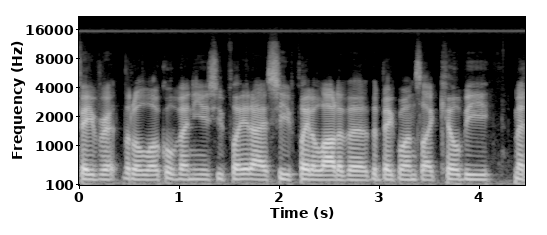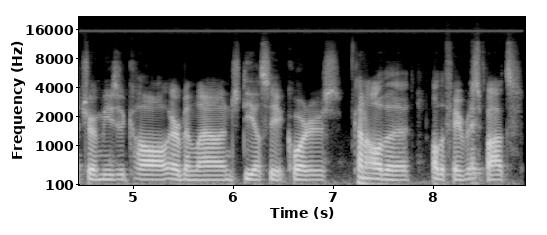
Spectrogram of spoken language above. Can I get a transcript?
favorite little local venues you played? I see you've played a lot of the the big ones like Kilby, Metro Music Hall, Urban Lounge, DLC at Quarters, kind of all the all the favorite spots.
